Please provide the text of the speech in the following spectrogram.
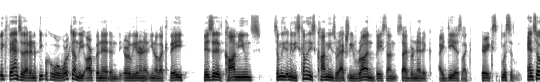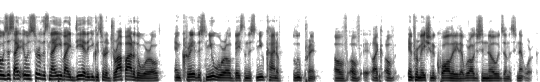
big fans of that, and the people who were worked on the ARPANET and the early internet, you know, like they visited communes. Some of these, I mean, these some of these communes were actually run based on cybernetic ideas, like very explicitly. And so it was this, it was sort of this naive idea that you could sort of drop out of the world and create this new world based on this new kind of blueprint of of like of information equality that we're all just nodes on this network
